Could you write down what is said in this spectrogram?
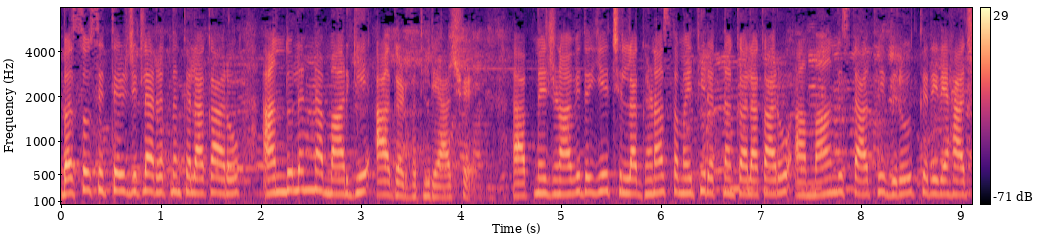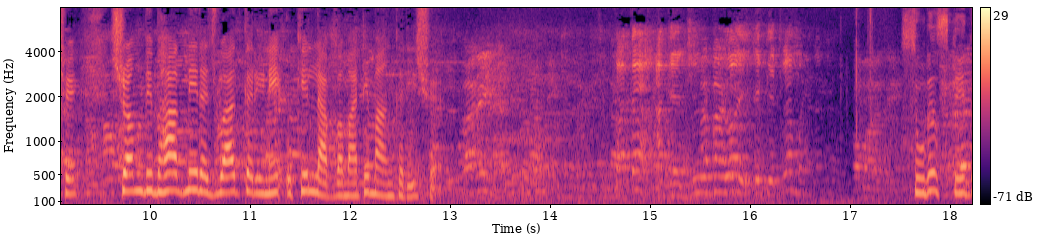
બસો સિત્તેર જેટલા રત્ન કલાકારો આંદોલનના માર્ગે આગળ વધી રહ્યા છે. આપને જણાવી દઈએ, છેલ્લા ઘણા સમયથી રત્ન કલાકારો આ માંગ સાથે વિરોધ કરી રહ્યા છે. શ્રમ વિભાગને રજૂઆત કરીને ઉકેલ લાવવા માટે માંગ કરી છે. સુરત સ્થિત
